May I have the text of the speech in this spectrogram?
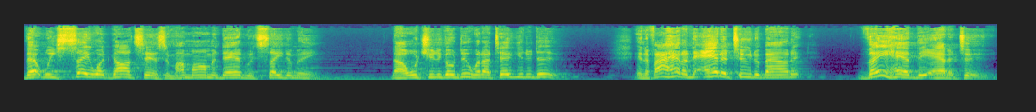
that we say what God says. And my mom and dad would say to me, Now I want you to go do what I tell you to do. And if I had an attitude about it, they had the attitude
